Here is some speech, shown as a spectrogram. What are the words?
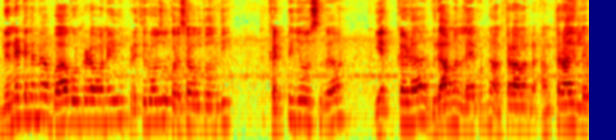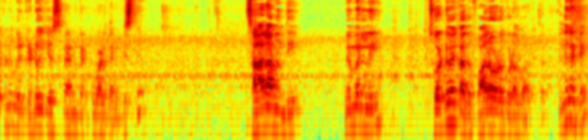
నిన్నటికన్నా బాగుండడం అనేది ప్రతిరోజు కొనసాగుతోంది. కంటిన్యూస్గా ఎక్కడ విరామం లేకుండా అంతరావం అంతరాయం లేకుండా మీరు కంటిన్యూ చేస్తున్నారని కనుక వాళ్ళు కనిపిస్తే చాలామంది మిమ్మల్ని చూడడమే కాదు ఫాలో అవ్వడం కూడా వాడతారు. ఎందుకంటే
